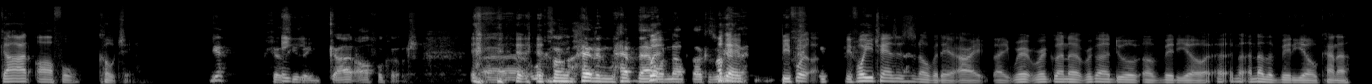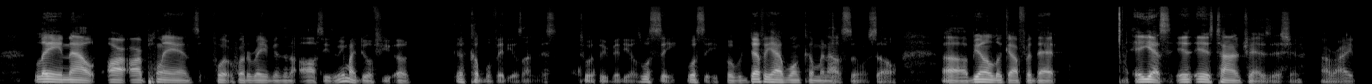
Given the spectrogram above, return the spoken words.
god awful coaching. Yeah, because he's a god awful coach. Uh, we're to go ahead and wrap that But- one up though, okay, got before before you transition over there, all right, like we're we're gonna we're gonna do a, a video, a- another video, kind of laying out our our plans for for the Ravens in the off season. We might do a few uh, a couple videos on this, two or three videos. We'll see, we'll see, but we definitely have one coming out soon. So uh, be on the lookout for that. And yes, it is time to transition. All right,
